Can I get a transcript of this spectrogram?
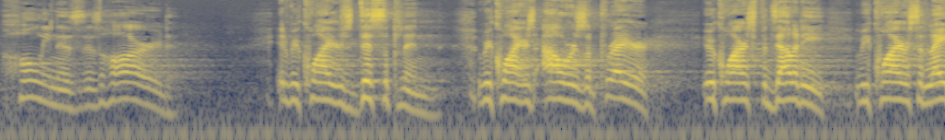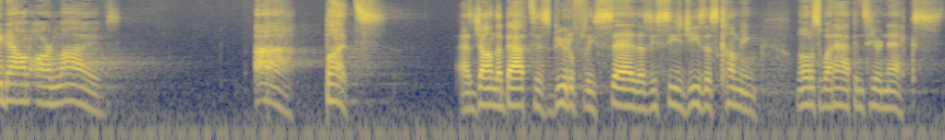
Holiness is hard. It requires discipline, it requires hours of prayer, it requires fidelity, it requires to lay down our lives. Ah, but as John the Baptist beautifully says as he sees Jesus coming, notice what happens here next.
